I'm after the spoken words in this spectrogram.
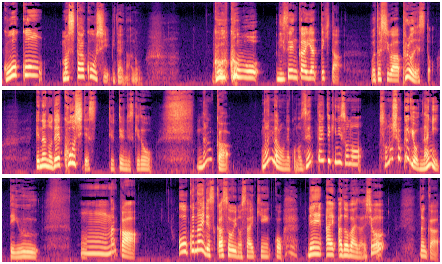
合コンマスター講師みたいなあの、合コンを2000回やってきた私はプロですと。え、なので講師ですって言ってるんですけど、なんか、なんだろうね、この全体的にその、その職業何っていう、うーん、なんか、多くないですか？そういうの最近。こう、恋愛アドバイザーでしょ？なんか、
